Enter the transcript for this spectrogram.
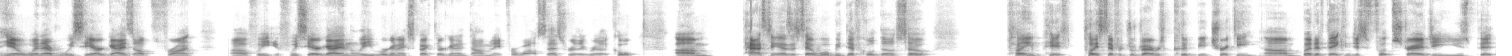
you know whenever we see our guys up front. Uh, if we if we see our guy in the lead, we're gonna expect they're gonna dominate for a while. So that's really really cool. Um, passing, as I said, will be difficult though. So playing pace, place differential drivers could be tricky, um, but if they can just flip strategy, use pit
